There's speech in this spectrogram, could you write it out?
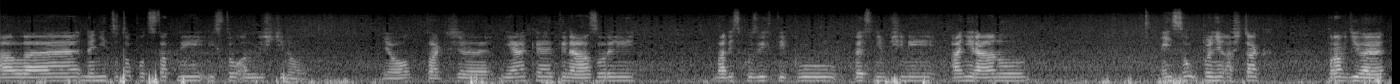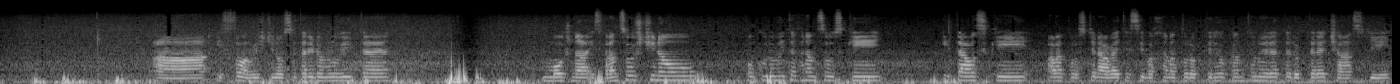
ale není to to podstatný i s tou angličtinou. Jo, takže nějaké ty názory na diskuzích typu bez Němčiny ani ránu nejsou úplně až tak pravdivé. A i s tou angličtinou se tady domluvíte, možná i s francouzštinou, pokud umíte francouzsky, italsky, ale prostě dávejte si bacha na to, do kterého kantonu jedete, do které části.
